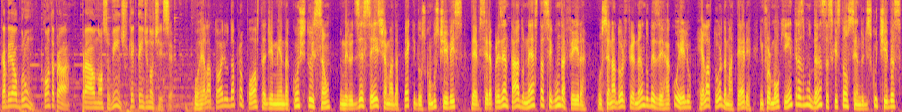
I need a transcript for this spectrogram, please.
Gabriel Brum, conta para o nosso ouvinte o que, que tem de notícia. O relatório da proposta de emenda à Constituição, número 16, chamada PEC dos Combustíveis, deve ser apresentado nesta segunda-feira. O senador Fernando Bezerra Coelho, relator da matéria, informou que entre as mudanças que estão sendo discutidas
